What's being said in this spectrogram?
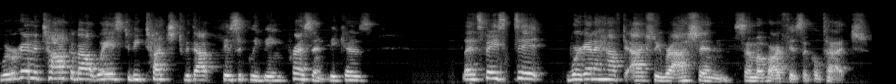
we were going to talk about ways to be touched without physically being present because let's face it, we're going to have to actually ration some of our physical touch.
